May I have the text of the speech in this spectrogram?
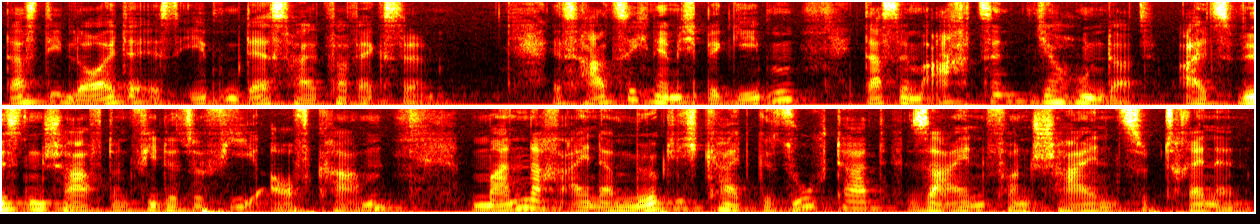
dass die Leute es eben deshalb verwechseln. Es hat sich nämlich begeben, dass im 18. Jahrhundert, als Wissenschaft und Philosophie aufkamen, man nach einer Möglichkeit gesucht hat, Sein von Schein zu trennen.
